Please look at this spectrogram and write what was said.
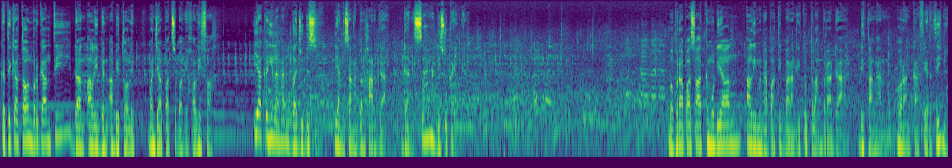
Ketika tahun berganti dan Ali bin Abi Thalib menjabat sebagai khalifah, ia kehilangan baju besi yang sangat berharga dan sangat disukainya. Beberapa saat kemudian, Ali mendapati barang itu telah berada di tangan orang kafir Zimi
